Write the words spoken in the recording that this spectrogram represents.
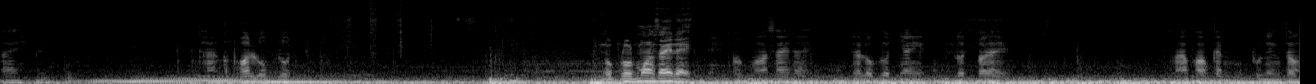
ไปไป ทางก็พอหลบรถรถรถมอไซค์ได้หลบมอไซค์ได้แต่หลบรถใหญ่รถอะไรมาพร้อมกันผู้หนึ่งต้อง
